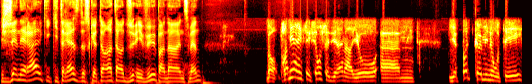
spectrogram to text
générales qui, qui te restent de ce que tu as entendu et vu pendant une semaine? Bon, première réflexion, je te dirais, Mario, euh, il n'y a pas de communauté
